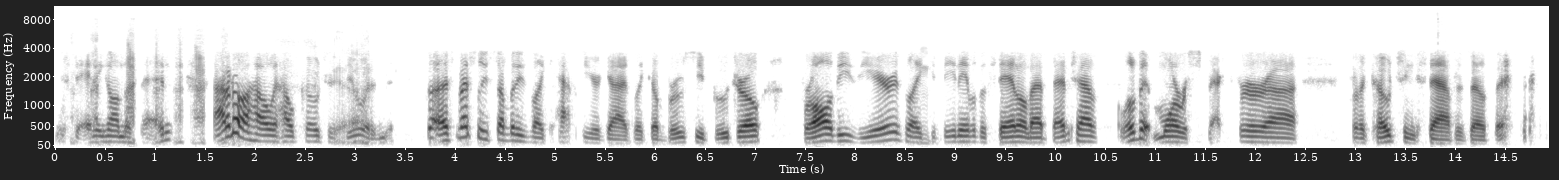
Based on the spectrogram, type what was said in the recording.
standing on the bench. I don't know how how coaches yeah. do it, so especially somebody's like heftier guys like a Brucey Boudreau. For all these years, like mm. being able to stand on that bench, have a little bit more respect for uh for the coaching staff that's out there.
